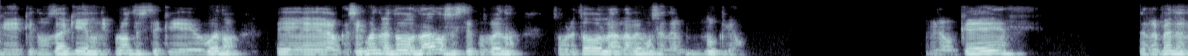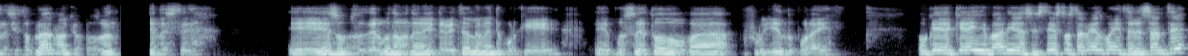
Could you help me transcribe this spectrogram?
que, que nos da aquí en Uniprot, este, que bueno, eh, aunque se encuentra en todos lados, este, pues bueno, sobre todo la, la vemos en el núcleo. Ok. De repente en el citoplasma, que pues bueno, este, eh, eso pues, de alguna manera inevitablemente porque eh, pues todo va fluyendo por ahí. Ok, aquí hay varias, este, esto también es muy interesante.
